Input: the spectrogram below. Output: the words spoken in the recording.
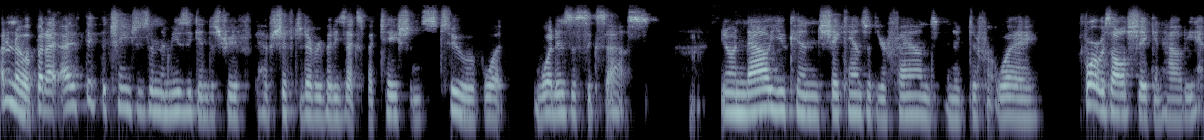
I don't know. But I, I think the changes in the music industry have, have shifted everybody's expectations too of what what is a success. You know, now you can shake hands with your fans in a different way. Before it was all shake and howdy,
